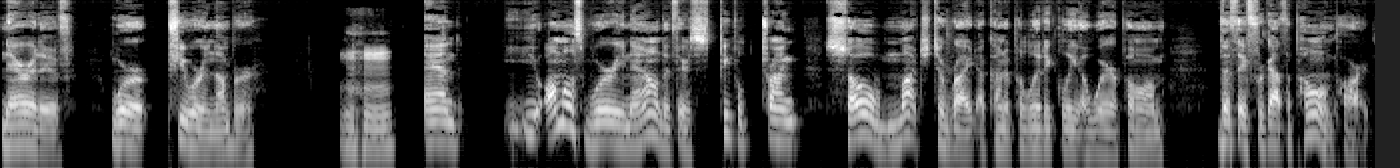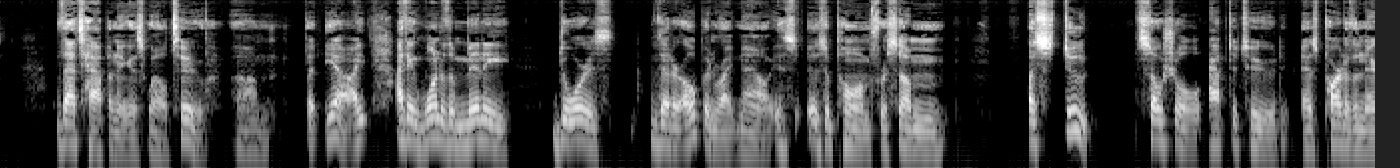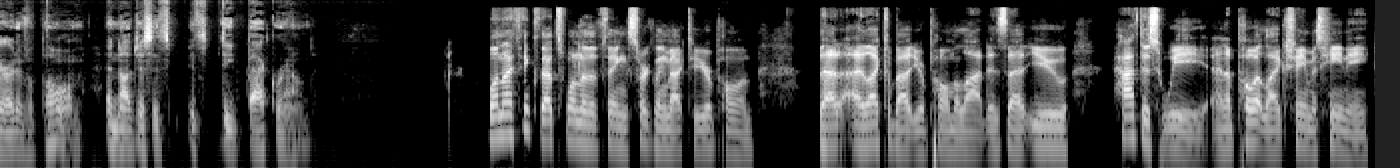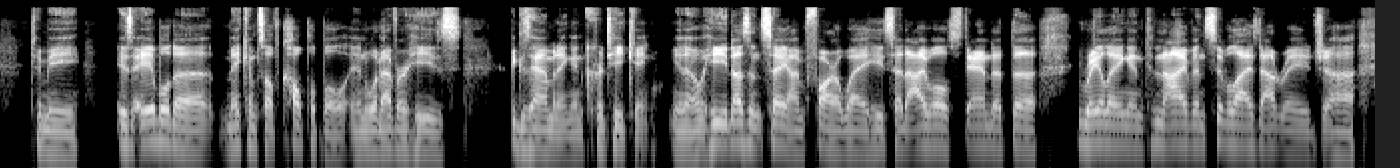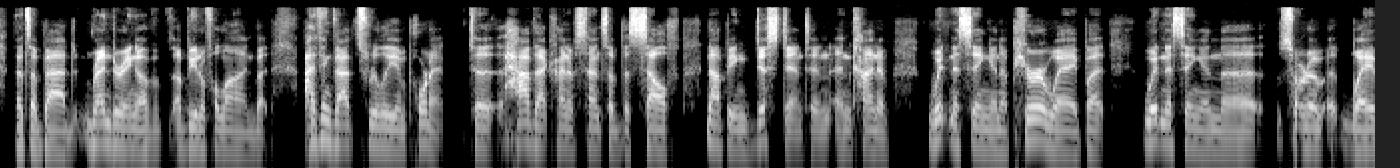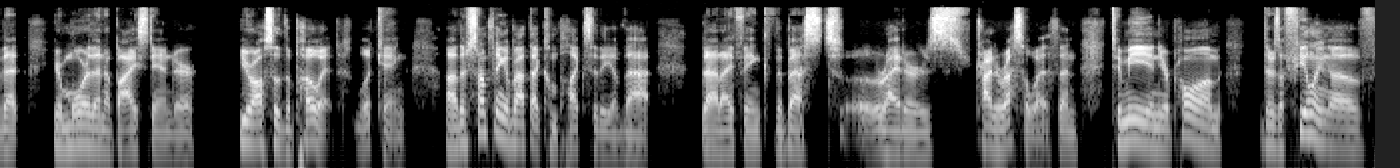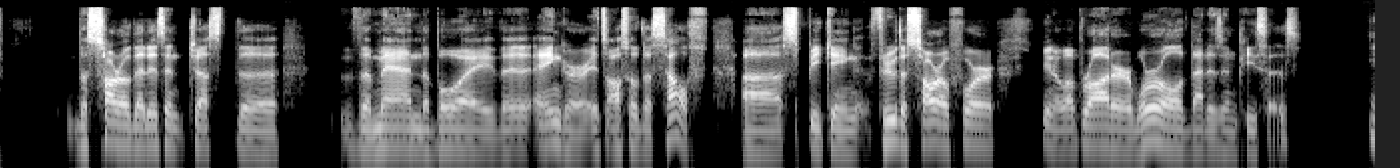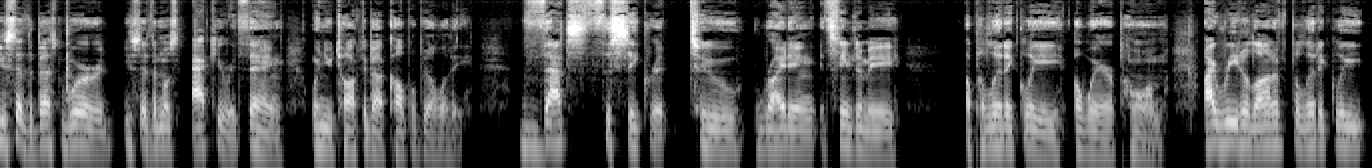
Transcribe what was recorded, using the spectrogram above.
narrative were fewer in number. Mm-hmm. And you almost worry now that there's people trying so much to write a kind of politically aware poem that they forgot the poem part. That's happening as well too. Um, but yeah, I, I think one of the many doors that are open right now is is a poem for some astute social aptitude as part of the narrative of poem and not just its its deep background. Well, and I think that's one of the things, circling back to your poem, that I like about your poem a lot is that you have this we, and a poet like Seamus Heaney, to me, is able to make himself culpable in whatever he's examining and critiquing. You know, he doesn't say, I'm far away. He said, I will stand at the railing and connive in civilized outrage. Uh, that's a bad rendering of a beautiful line. But I think that's really important to have that kind of sense of the self not being distant and, and kind of witnessing in a pure way, but witnessing in the sort of way that you're more than a bystander. You're also the poet looking. Uh, there's something about that complexity of that that I think the best uh, writers try to wrestle with. And to me, in your poem, there's a feeling of the sorrow that isn't just the the man the boy the anger. It's also the self uh speaking through the sorrow for you know a broader world that is in pieces. You said the best word. You said the most accurate thing when you talked about culpability. That's the secret to writing it seemed to me a politically aware poem. I read a lot of politically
